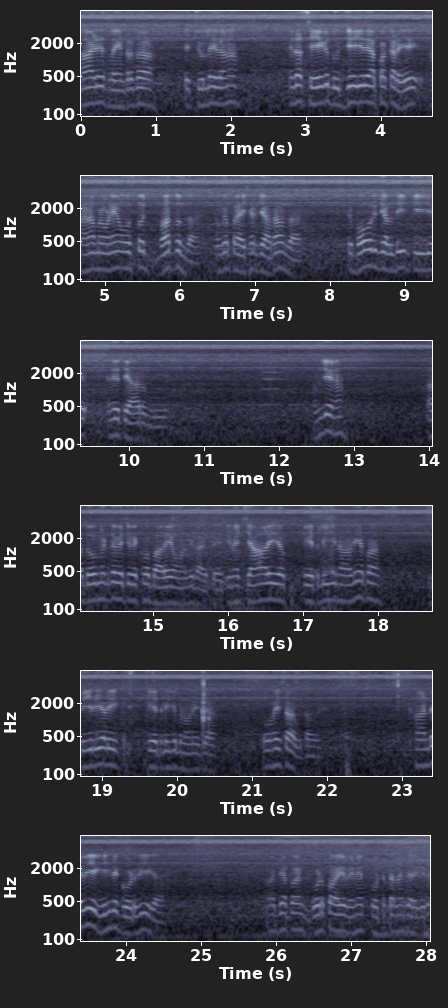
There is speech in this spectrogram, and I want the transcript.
ਆ ਜਿਹੜੇ ਸਿਲੰਡਰ ਦਾ ਤੇ ਚੁੱਲ੍ਹੇ ਦਾ ਨਾ ਇਹਦਾ ਸੇਕ ਦੂਜੇ ਜਿਹੜੇ ਆਪਾਂ ਘਰੇ ਖਾਣਾ ਬਣਾਉਣੇ ਆ, ਉਸ ਤੋਂ ਵੱਧ ਹੁੰਦਾ ਕਿਉਂਕਿ ਪ੍ਰੈਸ਼ਰ ਜ਼ਿਆਦਾ ਹੁੰਦਾ ਤੇ ਬਹੁਤ ਜਲਦੀ ਚੀਜ਼ ਇਹਦੇ ਤਿਆਰ ਹੁੰਦੀ ਹੈ। ਸਮਝੇ ਨਾ? ਆ 2 ਮਿੰਟ ਦੇ ਵਿੱਚ ਵੇਖੋ ਬਾਲੇ ਆਉਣ ਵੀ ਲੱਗ ਪਏ। ਜਿਵੇਂ ਚਾਹ ਵਾਲੀ ਕੇਤਲੀ ਜੀ ਨਾਲ ਨਹੀਂ ਆਪਾਂ ਬਿਜਲੀ ਵਾਲੀ ਕੇਤਲੀ 'ਚ ਬਣਾਉਣੇ ਚਾਹ, ਉਹ ਹਿਸਾਬ ਕਿਤਾਬ ਹੈ। ਖੰਡ ਵੀ ਹੈਗੀ ਸੀ ਤੇ ਗੁੜ ਵੀ ਹੈਗਾ। ਅੱਜ ਆਪਾਂ ਗੁੜ ਪਾ ਕੇ ਵੇਨੇ ਫੁੱਟ ਤਾਂ ਨਾ ਜਾਏ ਕਿਤੇ।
